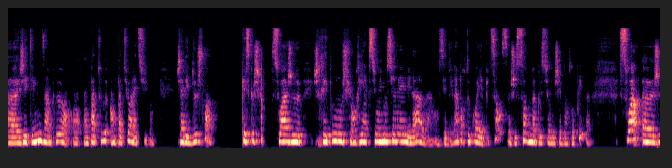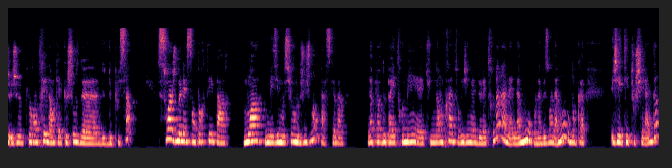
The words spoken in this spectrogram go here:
Euh, j'ai été mise un peu en, en, en pâture là-dessus. J'avais deux choix qu'est-ce que je fais? Soit je, je, réponds, je suis en réaction émotionnelle et là, bah, c'est n'importe quoi, il n'y a plus de sens, je sors de ma posture de chef d'entreprise. Soit euh, je, peux rentrer dans quelque chose de, de, plus sain. Soit je me laisse emporter par moi, mes émotions, le jugement, parce que ben, la peur de ne pas être aimé est une empreinte originelle de l'être humain. L'amour, on a besoin d'amour. Donc, euh, j'ai été touchée là-dedans.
